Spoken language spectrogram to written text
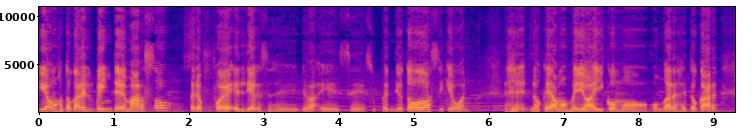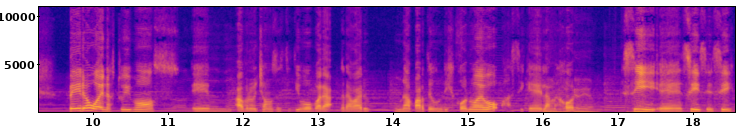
íbamos a tocar el 20 de marzo, pero fue el día que se, eh, se suspendió todo, así que bueno, nos quedamos medio ahí como con ganas de tocar. Pero bueno, estuvimos, em, aprovechamos este tiempo para grabar una parte de un disco nuevo, así que la ah, mejor. Sí, sí, sí, sí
